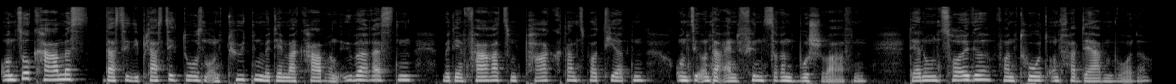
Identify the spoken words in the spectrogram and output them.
Und so kam es, dass sie die Plastikdosen und Tüten mit den makabren Überresten mit dem Fahrrad zum Park transportierten und sie unter einen finsteren Busch warfen, der nun Zeuge von Tod und Verderben wurde.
